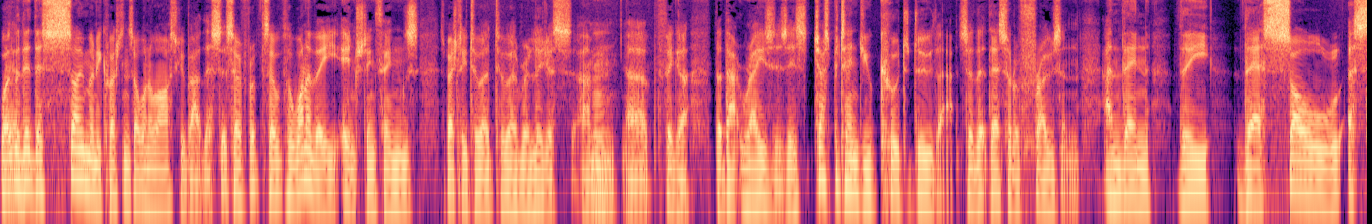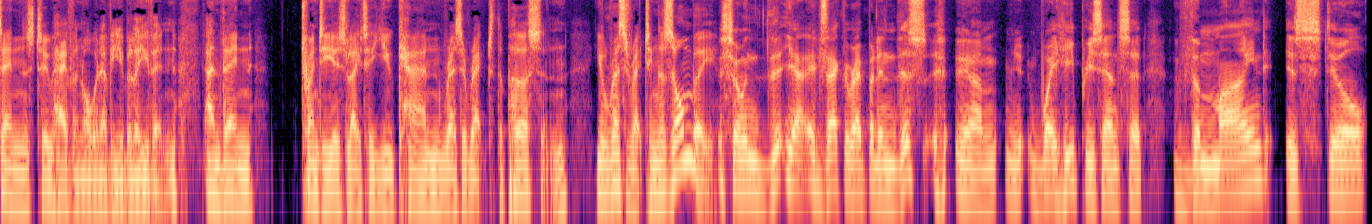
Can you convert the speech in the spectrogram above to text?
Well, there- there's so many questions I want to ask you about this. So, for, so for one of the interesting things, especially to a to a religious um, uh, figure, that that raises is just pretend you could do that, so that they're sort of frozen, and then the their soul ascends to heaven or whatever you believe in, and then. 20 years later, you can resurrect the person. You're resurrecting a zombie. So in th- yeah, exactly right. But in this um, way he presents it, the mind is still.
